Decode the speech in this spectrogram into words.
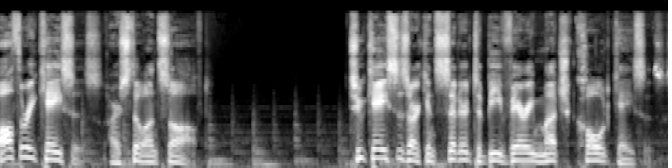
All three cases are still unsolved. Two cases are considered to be very much cold cases.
